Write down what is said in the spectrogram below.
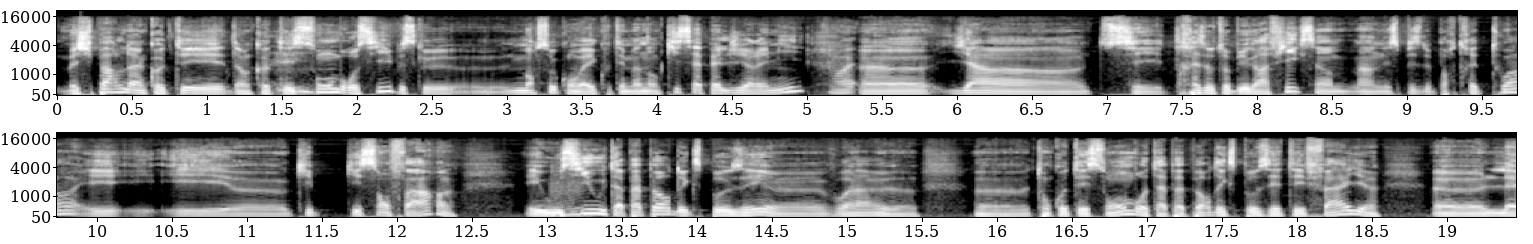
mais je parle d'un côté d'un côté sombre aussi parce que le morceau qu'on va écouter maintenant qui s'appelle Jérémy Ouais. euh, il y a c'est très autobiographique c'est un, un espèce de portrait de toi et, et, et, euh, qui, est, qui est sans phare et aussi où t'as pas peur d'exposer euh, voilà euh, euh, ton côté sombre t'as pas peur d'exposer tes failles euh, la,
